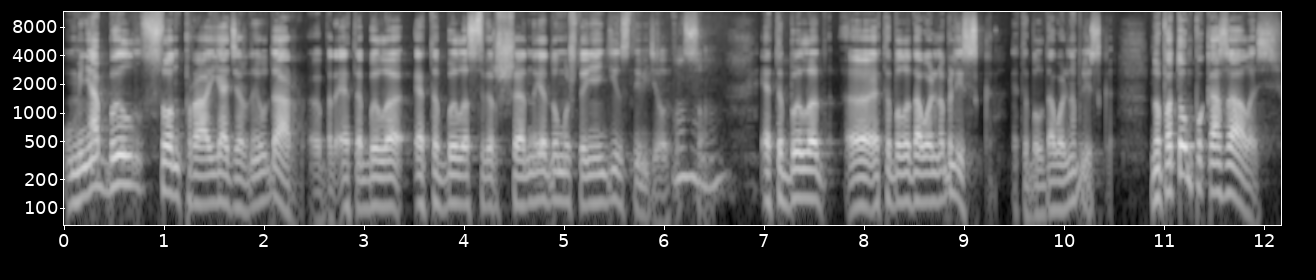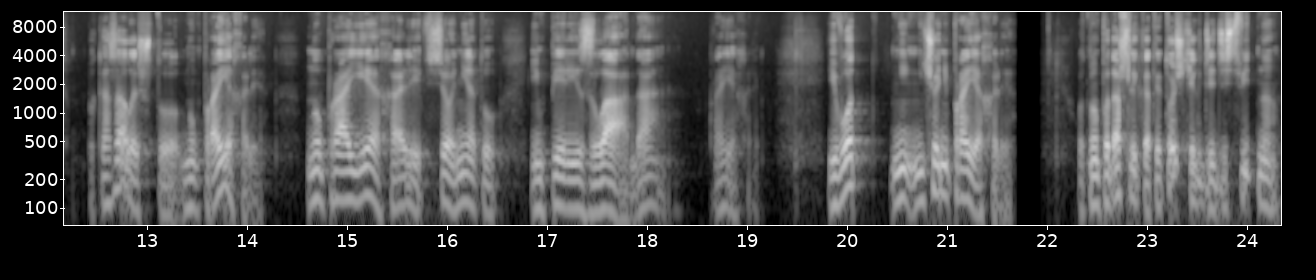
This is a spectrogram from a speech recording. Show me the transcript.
у меня был сон про ядерный удар. Это было, это было совершенно, я думаю, что я не единственный видел этот угу. сон. Это было, э, это было довольно близко. Это было довольно близко. Но потом показалось, показалось, что ну проехали. Ну проехали, все, нету империи зла, да, проехали. И вот ни, ничего не проехали. Вот мы подошли к этой точке, где действительно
